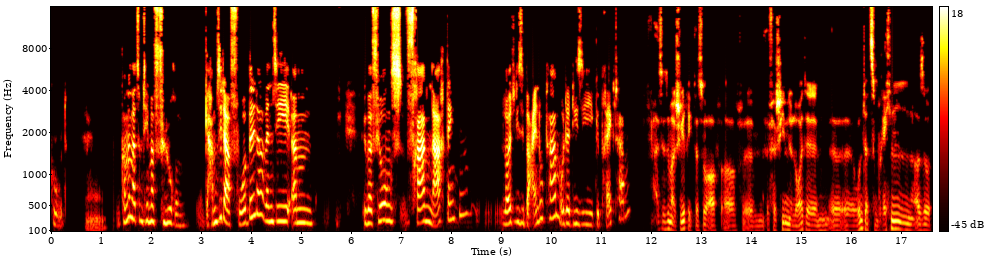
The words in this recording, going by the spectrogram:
Gut. Ja. Kommen wir mal zum Thema Führung. Haben Sie da Vorbilder, wenn Sie ähm, über Führungsfragen nachdenken? Leute, die Sie beeindruckt haben oder die Sie geprägt haben? Es ist immer schwierig, das so auf, auf ähm, verschiedene Leute äh, runterzubrechen. Also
